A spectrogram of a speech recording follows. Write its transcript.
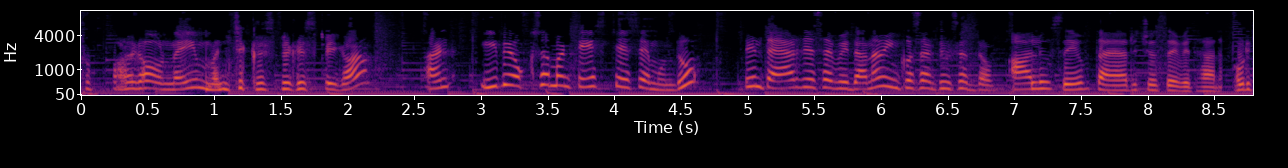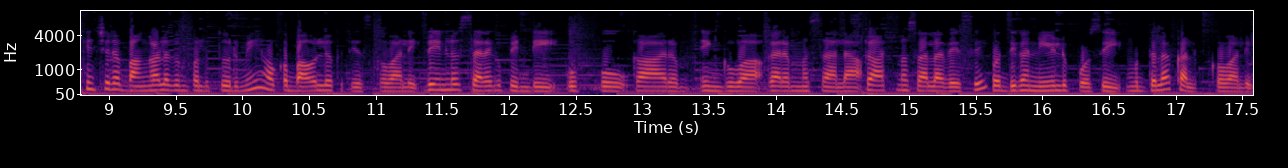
సూపర్గా ఉన్నాయి మంచి క్రిస్పీ క్రిస్పీగా. అండ్ ఇవి ఒకసారి మనం టేస్ట్ చేసే ముందు దీన్ని తయారు చేసే విధానం ఇంకోసారి చూసేద్దాం. ఆలు సేవ్ తయారు చేసే విధానం. ఉడికించిన బంగాళదుంపలు తురిమి ఒక బౌల్లోకి తీసుకోవాలి. దీనిలో శనగపిండి ఉప్పు కారం ఇంగువ గరం మసాలా చాట్ మసాలా వేసి కొద్దిగా నీళ్ళు పోసి ముద్దలా కలుపుకోవాలి.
